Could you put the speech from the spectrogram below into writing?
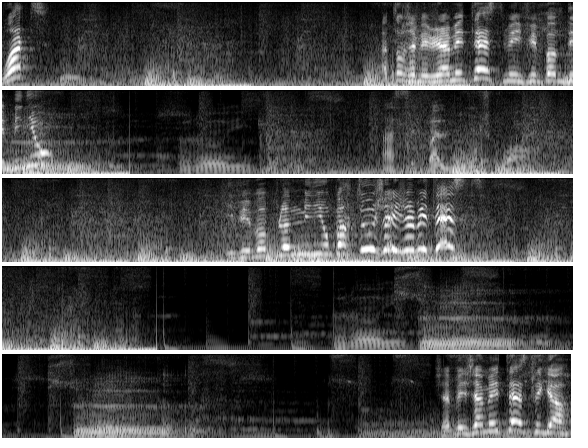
What? Attends, j'avais jamais test, mais il fait pop des mignons. Ah, c'est pas le bon, je crois. hein. Il fait pop plein de mignons partout, j'avais jamais test. J'avais jamais test, les gars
